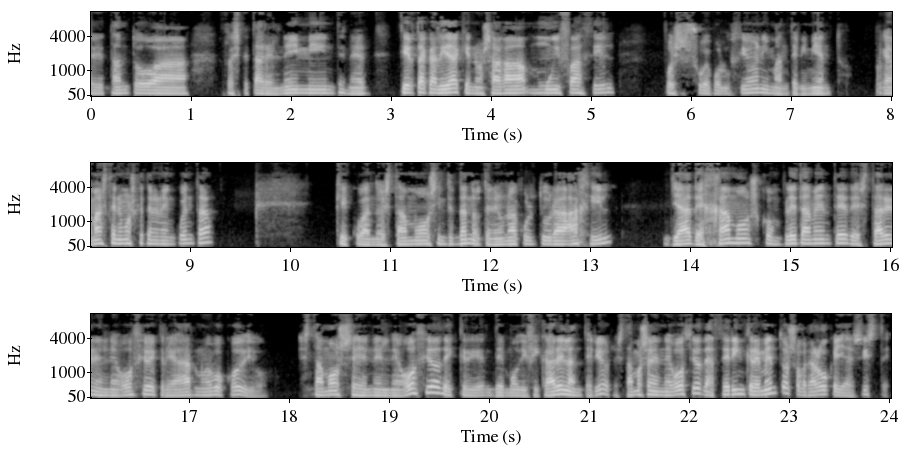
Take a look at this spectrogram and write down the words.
eh, tanto a respetar el naming, tener cierta calidad que nos haga muy fácil pues su evolución y mantenimiento. Porque además tenemos que tener en cuenta que cuando estamos intentando tener una cultura ágil, ya dejamos completamente de estar en el negocio de crear nuevo código. Estamos en el negocio de, de, modificar el anterior. Estamos en el negocio de hacer incrementos sobre algo que ya existe.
